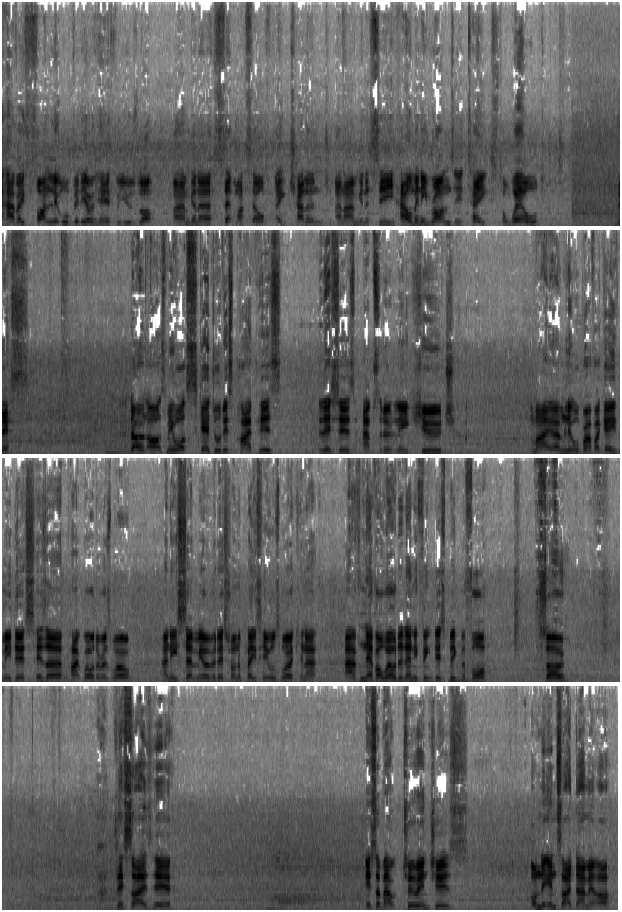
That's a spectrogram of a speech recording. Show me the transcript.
I have a fun little video here for you lot. I'm gonna set myself a challenge and I'm gonna see how many runs it takes to weld this. Don't ask me what schedule this pipe is. This is absolutely huge. My um, little brother gave me this. He's a pipe welder as well. And he sent me over this from the place he was working at. I've never welded anything this big before. So, this size here. It's about two inches on the inside diameter.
